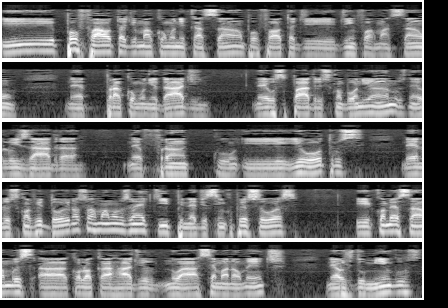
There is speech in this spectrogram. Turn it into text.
E por falta de uma comunicação, por falta de, de informação né, para a comunidade, né, os padres combonianos, né, Luiz Adra, né, Franco e, e outros, né, nos convidou e nós formamos uma equipe né, de cinco pessoas e começamos a colocar a rádio no ar semanalmente, né, aos domingos,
